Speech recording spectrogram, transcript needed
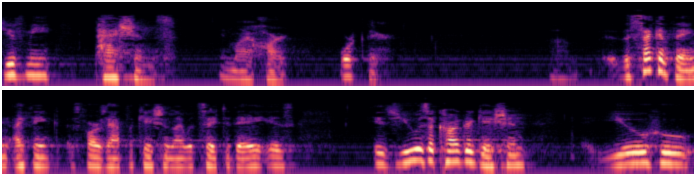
Give me passions in my heart. Work there. Um, the second thing, I think, as far as application, I would say today is, is you as a congregation, you who,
